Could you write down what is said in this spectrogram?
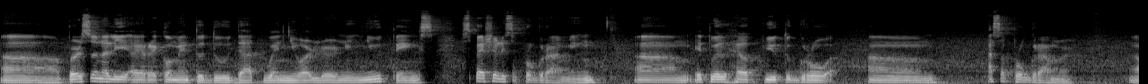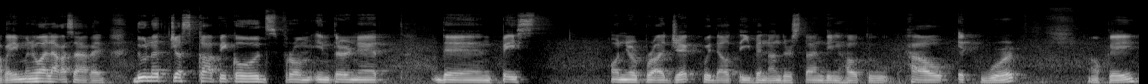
Uh, personally, I recommend to do that when you are learning new things, especially sa programming. Um, it will help you to grow um, as a programmer. Okay, maniwala ka sa akin. Do not just copy codes from internet then paste on your project without even understanding how to how it work. Okay?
